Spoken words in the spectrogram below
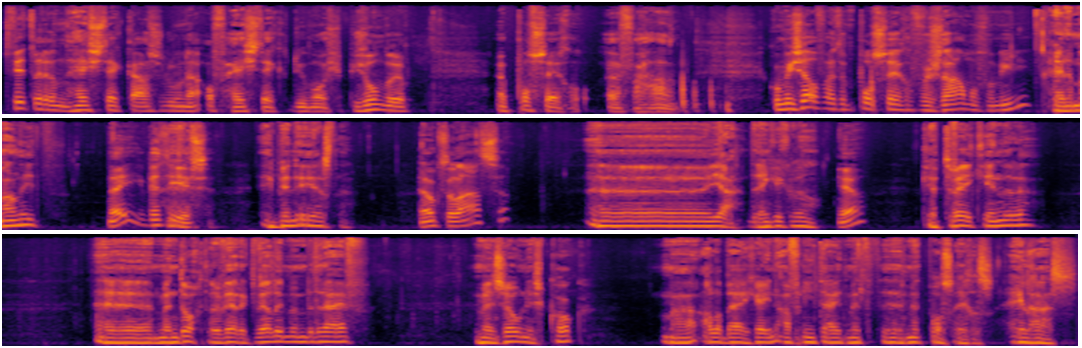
Twitteren hashtag Kazeluna of hashtag Dumosh. Bijzondere postzegelverhalen. Kom je zelf uit een postzegelverzamelfamilie? Helemaal niet. Nee, je bent de eerste. Ik ben de eerste. En ook de laatste? Eh, ja, denk ik wel. Ja? Ik heb twee kinderen. Eh, mijn dochter werkt wel in mijn bedrijf. Mijn zoon is kok. Maar allebei geen affiniteit met, uh, met postzegels, helaas.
